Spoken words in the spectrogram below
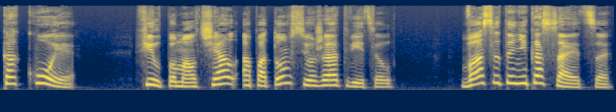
«Какое?» Фил помолчал, а потом все же ответил. «Вас это не касается.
